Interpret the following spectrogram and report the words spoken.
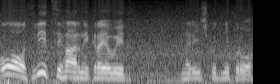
О, звідси гарний краєвид на річку Дніпро.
